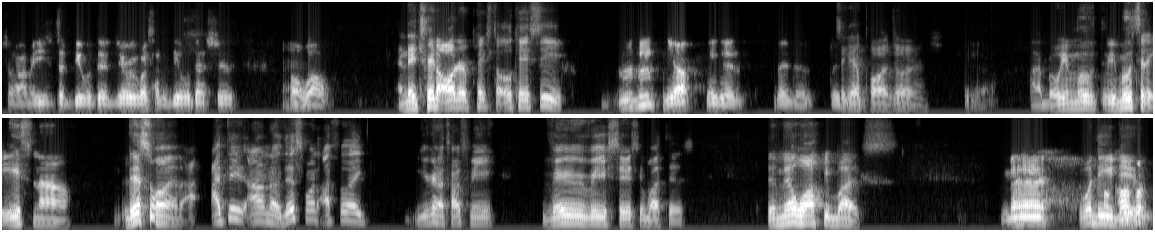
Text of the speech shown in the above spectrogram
So I mean, you just deal with it. Jerry West had to deal with that shit. Oh well. and they traded all their picks to OKC Mm-hmm. Yep. They did. They did. They to did. get Paul George. Yeah. All right, but we moved. We moved to the East now. This one, I, I think I don't know. This one, I feel like you're gonna talk to me very, very seriously about this. The Milwaukee Bucks. Man. What do you come do?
